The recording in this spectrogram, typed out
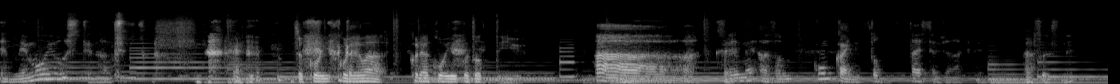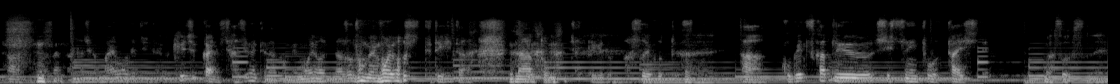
えメモ用紙って何て言うんですか？じゃあこういうこれは、これはこういうことっていう。あーあ、それね、あその今回にと対してのじゃなくて、ね、あ、そうですね。あなんか確か前も出てきた90回にして初めてなんかメモ用謎のメモ用紙ってできたなと思っちゃったけど、あそういうことですね。はい。あ個別化という資質に対して。まあそうですね。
